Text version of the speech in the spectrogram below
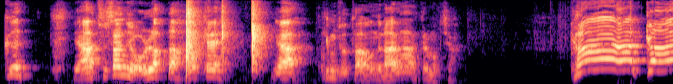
끝. 야 출산율 올랐다. 오케이. 야 기분 좋다. 오늘 라면 하나 끓여 먹자. 갓갓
